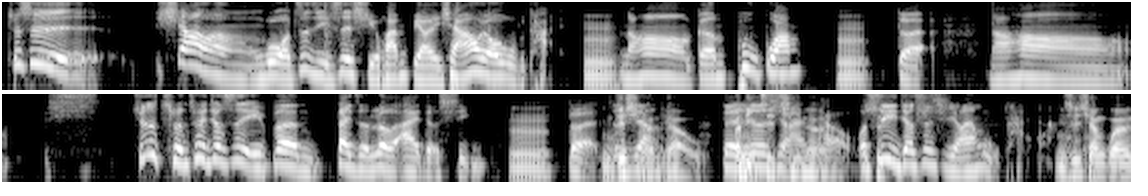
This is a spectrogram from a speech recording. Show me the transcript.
就是。像我自己是喜欢表演，想要有舞台，嗯，然后跟曝光，嗯，对，然后就是纯粹就是一份带着热爱的心，嗯，对，你就喜欢跳舞，对，就是喜欢跳舞，我自己就是喜欢舞台啊。你是相关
